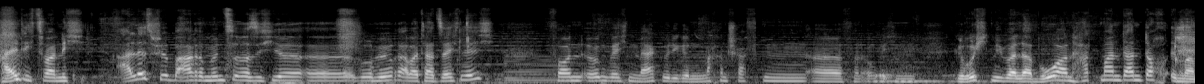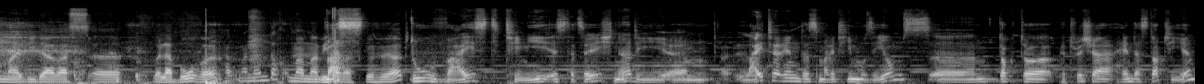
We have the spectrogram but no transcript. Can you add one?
halte ich zwar nicht alles für bare Münze, was ich hier äh, so höre, aber tatsächlich von irgendwelchen merkwürdigen Machenschaften, äh, von irgendwelchen Gerüchten über Laboren hat man dann doch immer mal wieder was, äh, über Labore hat man dann doch immer mal wieder was, Was gehört. Du weißt, Timmy ist tatsächlich ne, die ähm, Leiterin des Maritimen Museums, ähm, Dr. Patricia Hendersdottir,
